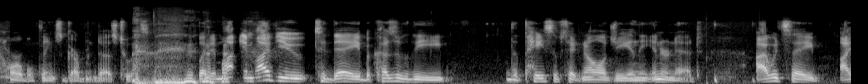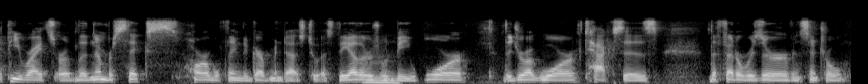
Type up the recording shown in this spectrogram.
horrible things the government does to us. but in my in my view today, because of the the pace of technology and the internet, I would say IP rights are the number six horrible thing the government does to us. The others mm. would be war, the drug war, taxes, the Federal Reserve and central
